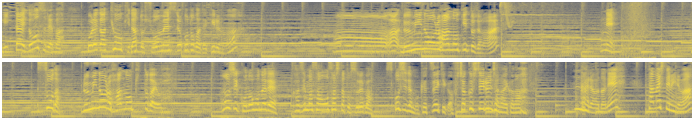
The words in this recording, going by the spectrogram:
一体どうすれば、これが狂気だと証明することができるの？うーん、あ、ルミノール反応キットじゃない？ね。そうだ。ルミノール反応キットだよ。もしこの骨でカジマさんを刺したとすれば少しでも血液が付着しているんじゃないかな。なるほどね。試してみるわ。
